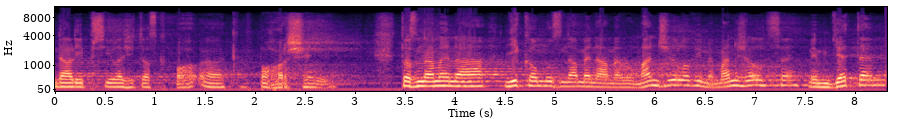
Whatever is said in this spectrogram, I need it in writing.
dali příležitost k, po, eh, k pohoršení. To znamená, nikomu znamená mému manželovi, mé manželce, mým dětem,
